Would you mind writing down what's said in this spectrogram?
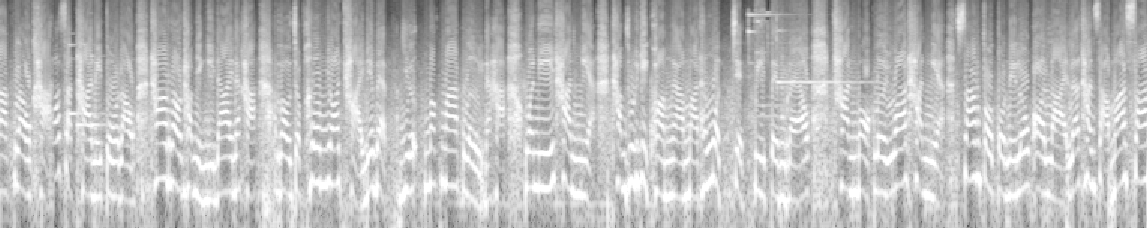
รักเราค่ะก็ศรัทธาในตัวเรา ถ้าเราทำอย่างนี้ได้นะคะ เราจะเพิ่มยอดขายได้แบบเยอะมากๆเลยนะคะ วันนี้ทันเนี่ยทำธุรกิจความงามมาทั้งหมด 7 ปีเต็มแล้วทันบอกเลยว่าทันเนี่ยสร้างตัวตนในโลกออนไลน์ และทันสามารถสร้าง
